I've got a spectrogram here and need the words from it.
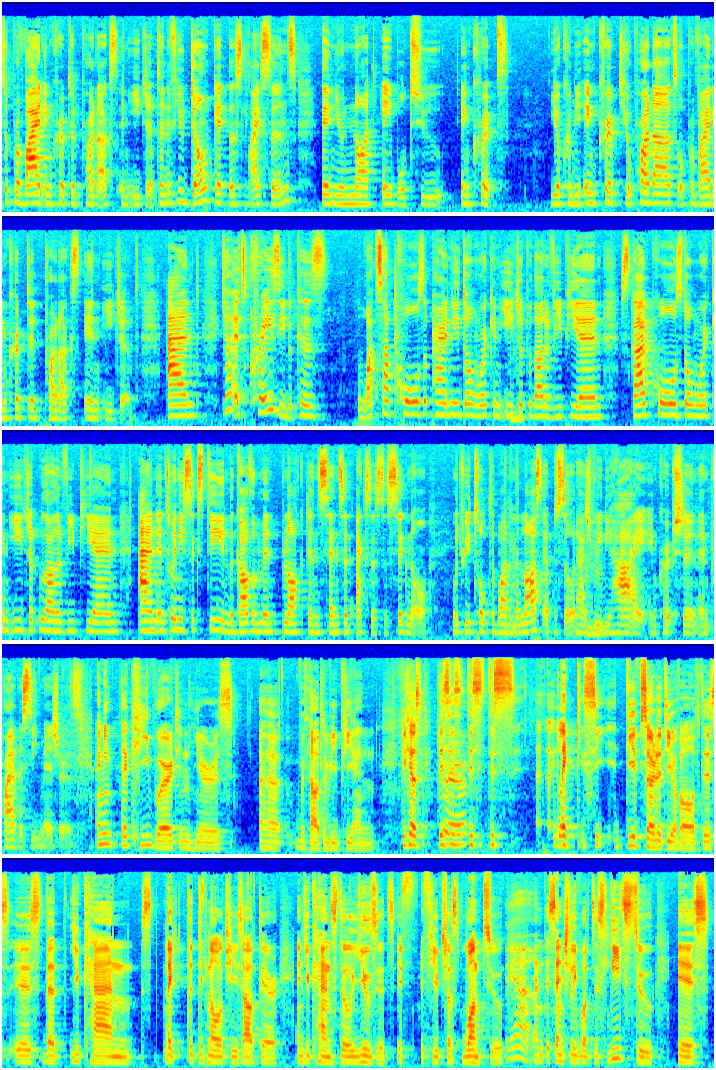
to provide encrypted products in Egypt. And if you don't get this license, then you're not able to encrypt your commu- encrypt your products or provide encrypted products in Egypt. And yeah, it's crazy because WhatsApp calls apparently don't work in Egypt mm-hmm. without a VPN. Skype calls don't work in Egypt without a VPN. And in 2016, the government blocked and censored access to Signal, which we talked about in the last episode, has mm-hmm. really high encryption and privacy measures. I mean, the key word in here is uh, without a VPN, because this True. is this this like see the absurdity of all of this is that you can like the technology is out there and you can still use it if if you just want to Yeah. and essentially what this leads to is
